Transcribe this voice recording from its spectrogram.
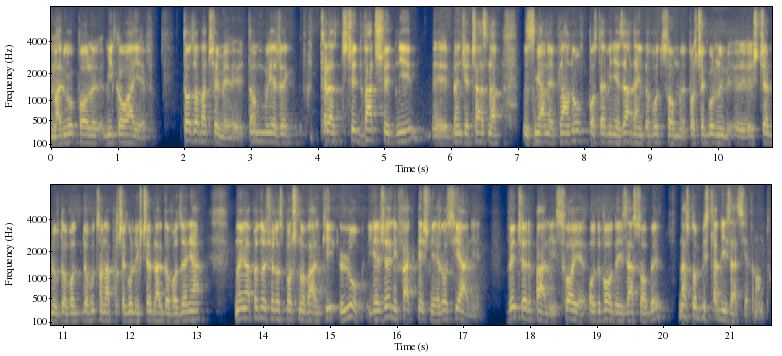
Mariupol, Mikołajew? To zobaczymy. To mówię, że teraz 2-3 dni y, będzie czas na zmianę planów, postawienie zadań dowódcom poszczególnym y, szczeblów, dowódcom na poszczególnych szczeblach dowodzenia. No i na pewno się rozpoczną walki lub jeżeli faktycznie Rosjanie wyczerpali swoje odwody i zasoby, nastąpi stabilizacja frontu.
